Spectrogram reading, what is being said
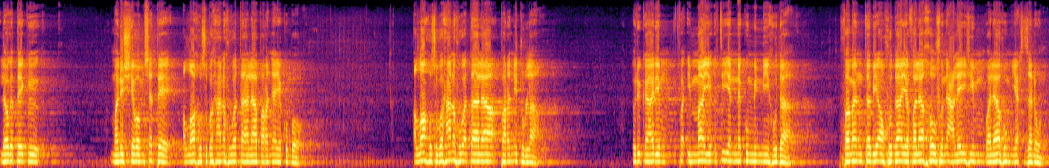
ലോകത്തേക്ക് മനുഷ്യവംശത്തെ അള്ളാഹു സുബാനുഹുവത്ത അല പറഞ്ഞയക്കുമ്പോൾ അള്ളാഹു സുബാനുഹുവത്ത അല പറഞ്ഞിട്ടുള്ള ഒരു കാര്യം ഫമൻ ഹുദായ ഫലാ അലൈഹിം യഹ്സനൂൻ.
